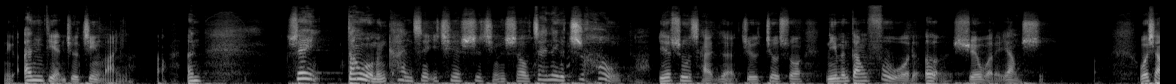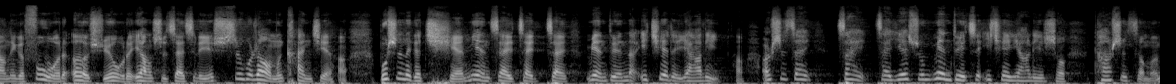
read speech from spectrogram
那个恩典就进来了啊，恩，所以当我们看这一切事情的时候，在那个之后，耶稣才就就说：“你们当负我的轭，学我的样式。”我想那个负我的轭，学我的样式，在这里也似乎让我们看见哈，不是那个前面在在在面对那一切的压力哈，而是在在在耶稣面对这一切压力的时候，他是怎么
